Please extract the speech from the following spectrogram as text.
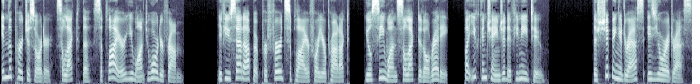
In the purchase order, select the supplier you want to order from. If you set up a preferred supplier for your product, You'll see one selected already, but you can change it if you need to. The shipping address is your address,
